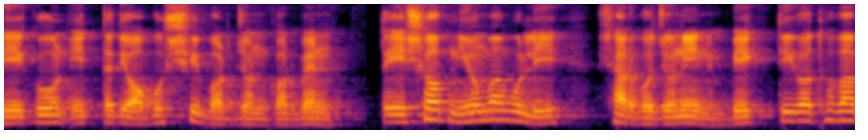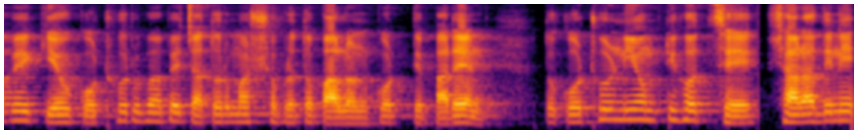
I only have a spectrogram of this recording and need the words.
বেগুন ইত্যাদি অবশ্যই বর্জন করবেন। তো এইসব নিয়মাবলী সার্বজনীন, ব্যক্তিগতভাবে কেউ কঠোরভাবে চাতুর্মাস্য ব্রত পালন করতে পারেন। তো কঠোর নিয়মটি হচ্ছে সারাদিনে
